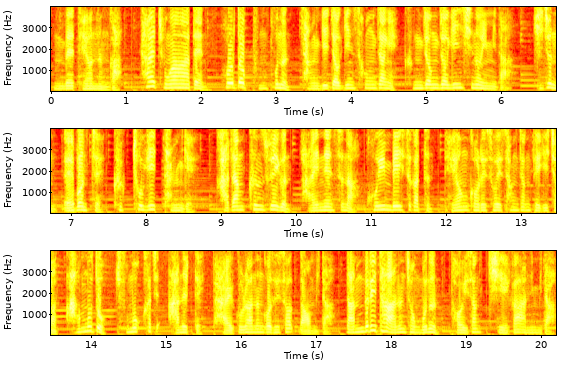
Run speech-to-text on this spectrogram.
분배되었는가? 탈중앙화된 홀더 분포는 장기적인 성장의 긍정적인 신호입니다. 기준 네 번째, 극초기 단계. 가장 큰 수익은 바이낸스나 코인베이스 같은 대형 거래소에 상장되기 전 아무도 주목하지 않을 때 발굴하는 것에서 나옵니다. 남들이 다 아는 정보는 더 이상 기회가 아닙니다.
